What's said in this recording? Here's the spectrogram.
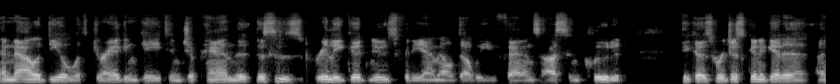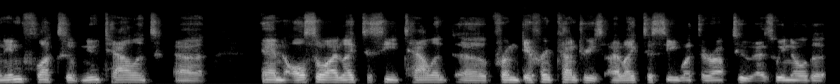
and now a deal with Dragon Gate in Japan. This is really good news for the MLW fans, us included, because we're just going to get a, an influx of new talent. Uh, and also i like to see talent uh, from different countries. I like to see what they're up to. As we know the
